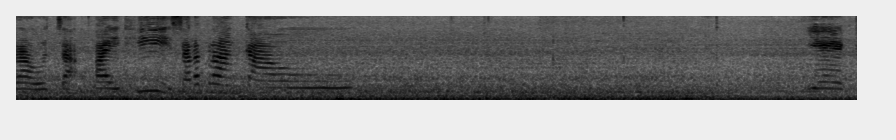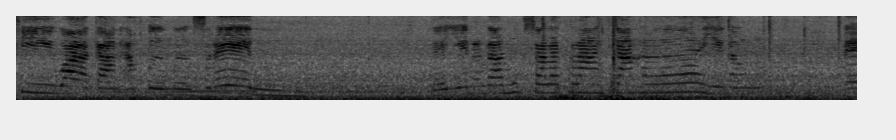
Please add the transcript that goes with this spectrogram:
เราจะไปที่สารกลางเก่า แยกที่ว่าการอำเภอเมืองสุรินทร์และเย็นด้านมุกสารกลางจ้าเฮ้ยเย็นองแม่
